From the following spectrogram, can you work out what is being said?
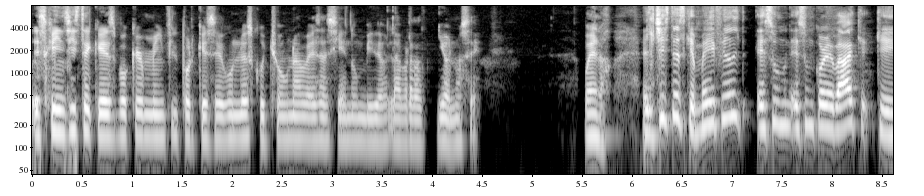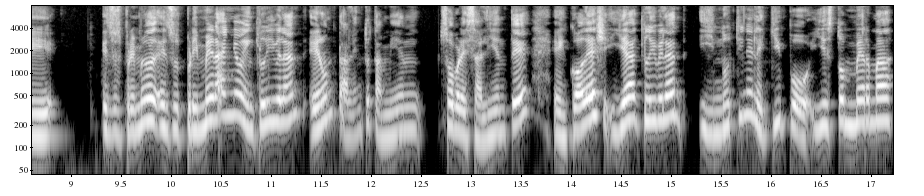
Es que insiste que es Booker Mayfield porque según lo escuchó una vez haciendo un video, la verdad, yo no sé. Bueno, el chiste es que Mayfield es un, es un quarterback que en, sus primeros, en su primer año en Cleveland era un talento también sobresaliente en college y llega a Cleveland y no tiene el equipo y esto merma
